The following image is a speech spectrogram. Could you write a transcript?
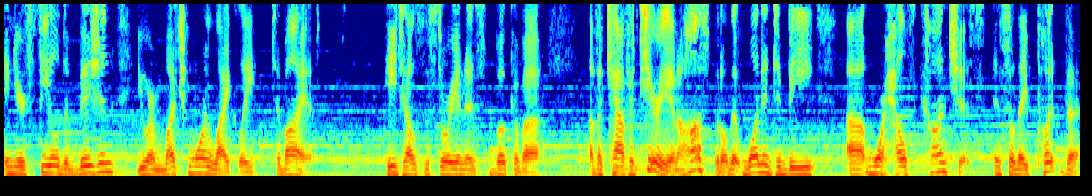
in your field of vision, you are much more likely to buy it. He tells the story in his book of a of a cafeteria in a hospital that wanted to be uh, more health conscious. And so they put the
